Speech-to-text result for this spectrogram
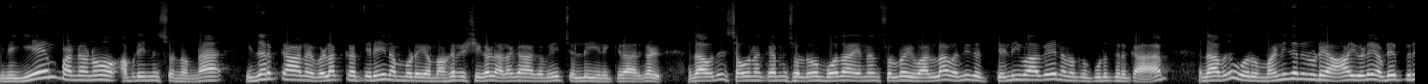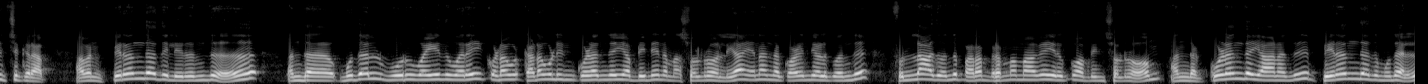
இதை ஏன் பண்ணணும் அப்படின்னு சொன்னோம்னா இதற்கான விளக்கத்தினை நம்முடைய மகரிஷிகள் அழகாகவே சொல்லி இருக்கிறார்கள் அதாவது சௌனக்கர்னு சொல்கிறோம் போதா என்னன்னு சொல்கிறோம் இவெல்லாம் வந்து இதை தெளிவாகவே நமக்கு கொடுத்துருக்கா. அதாவது ஒரு மனிதனுடைய ஆயுளை அப்படியே பிரிச்சுக்கிறார் அவன் பிறந்ததிலிருந்து அந்த முதல் ஒரு வயது வரை கடவுள் கடவுளின் குழந்தை அப்படின்னே நம்ம சொல்கிறோம் இல்லையா? ஏன்னா அந்த குழந்தைகளுக்கு வந்து ஃபுல்லாக அது வந்து பரபிரம்மமாகவே இருக்கும் அப்படின்னு சொல்கிறோம் அந்த குழந்தையானது பிறந்தது முதல்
